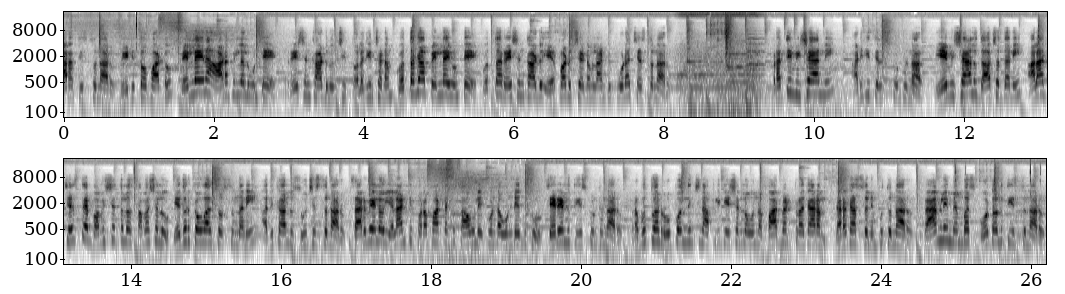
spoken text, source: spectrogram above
ఆరా తీస్తున్నారు. వీటితో పాటు పెళ్ళైన ఆడపిల్లలు ఉంటే రేషన్ కార్డు నుంచి తొలగించడం కొత్తగా పెళ్ళై ఉంటే కొత్త రేషన్ కార్డు ఏర్పాటు చేయడం లాంటివి కూడా చేస్తున్నారు. ప్రతి విషయాన్ని అడిగి తెలుసుకుంటున్నారు. ఏ విషయాలు దాచొద్దని అలా చేస్తే భవిష్యత్తులో సమస్యలు ఎదుర్కోవాల్సి వస్తుందని అధికారులు సూచిస్తున్నారు. సర్వేలో ఎలాంటి పొరపాట్లకు తావు లేకుండా ఉండేందుకు చర్యలు తీసుకుంటున్నారు. ప్రభుత్వం రూపొందించిన అప్లికేషన్లో ఉన్న ఫార్మాట్ ప్రకారం దరఖాస్తు నింపుతున్నారు. ఫ్యామిలీ మెంబర్స్ ఫోటోలు తీస్తున్నారు.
